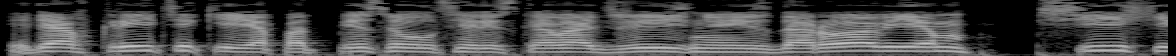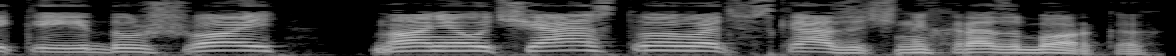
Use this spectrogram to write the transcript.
Идя в критики, я подписывался рисковать жизнью и здоровьем, психикой и душой, но не участвовать в сказочных разборках.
